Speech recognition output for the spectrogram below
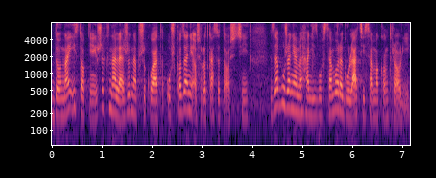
Do najistotniejszych należy na przykład uszkodzenie ośrodka sytości, zaburzenia mechanizmów samoregulacji i samokontroli,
